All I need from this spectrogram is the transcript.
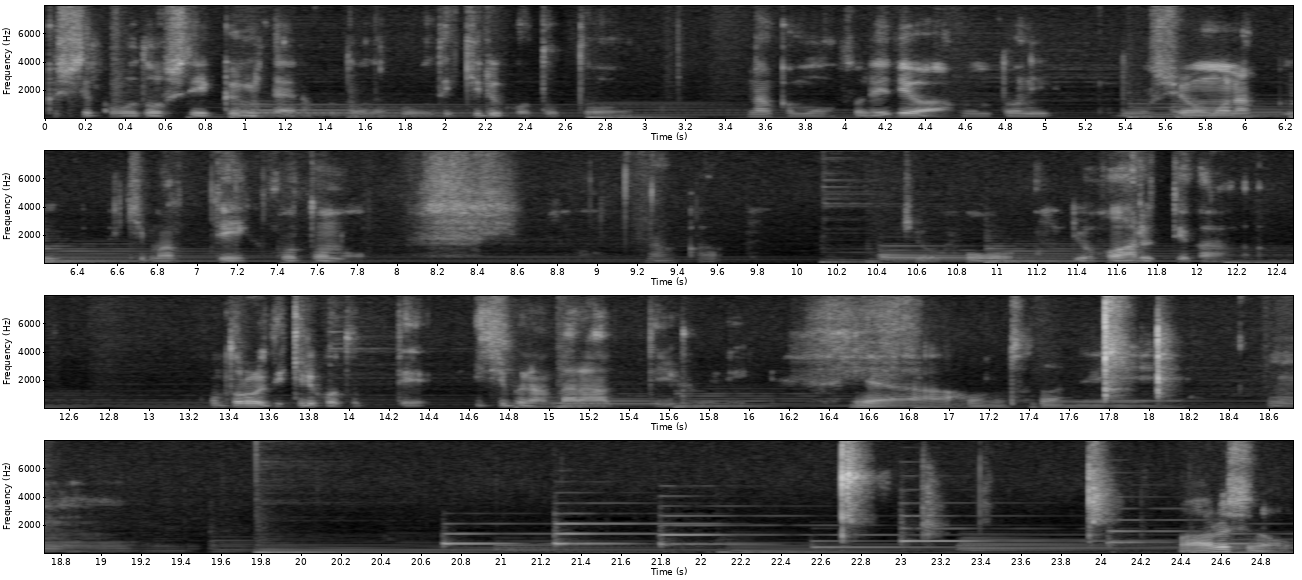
画して行動していくみたいなことでこうできることと、なんかもうそれでは本当にどうしようもなく決まっていくことの、なんか、両方、両方あるっていうか、コントロールできることって一部なんだなっていうふうに。いやー、本当だね。うん。まあ、ある種の、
